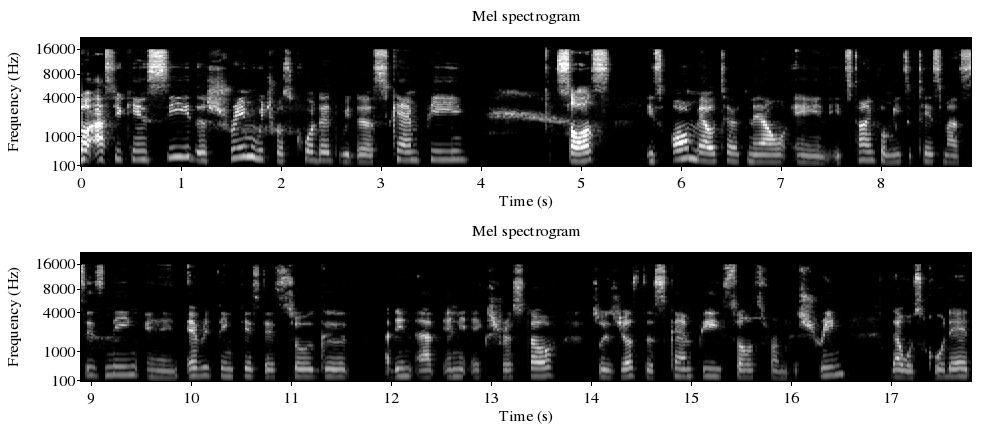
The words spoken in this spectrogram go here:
So as you can see, the shrimp which was coated with the scampi sauce is all melted now and it's time for me to taste my seasoning and everything tasted so good. I didn't add any extra stuff. so it's just the scampi sauce from the shrimp that was coated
